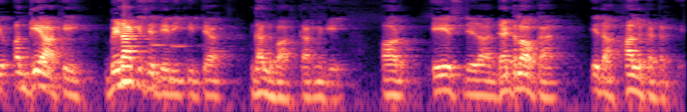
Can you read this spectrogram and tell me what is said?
ਕਿ ਉਹ ਅੱਗੇ ਆ ਕੇ ਬਿਨਾਂ ਕਿਸੇ ਦੇਰੀ ਕੀਤਿਆਂ ਗੱਲਬਾਤ ਕਰਨਗੇ ਔਰ ਇਸ ਜਿਹੜਾ ਡੈਡਲੌਕ ਹੈ, ਇਹਦਾ ਹੱਲ ਕੱਢਣਗੇ।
